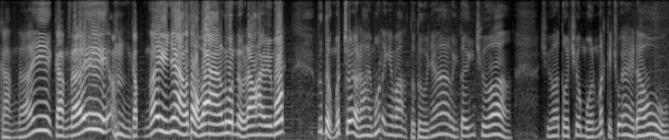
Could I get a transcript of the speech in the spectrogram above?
Càng đấy Càng đấy. Gặp ngay nha Có tỏ ba luôn ở round 21 Cứ tưởng mất chuỗi ở round 21 anh em ạ. Từ từ nhá, Bình tĩnh chưa? Chưa, tôi chưa muốn mất cái chuỗi này đâu.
